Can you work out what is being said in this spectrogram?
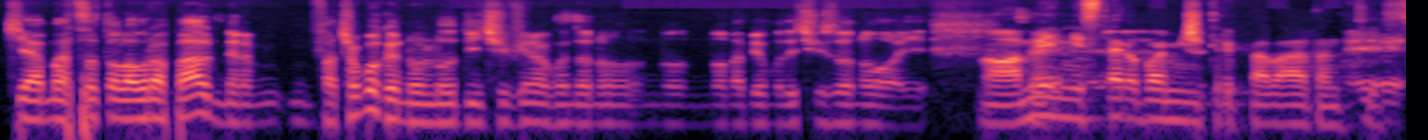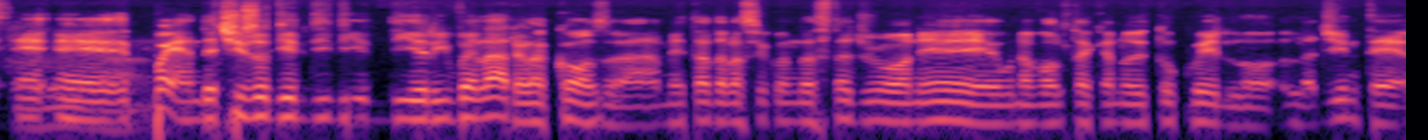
chi ha ammazzato Laura Palmer, facciamo che non lo dici fino a quando non, non, non abbiamo deciso noi. No, a me il mistero poi mi intrippava tantissimo. E, e, no. poi hanno deciso di, di, di, rivelare la cosa a metà della seconda stagione e una volta che hanno detto quello, la gente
